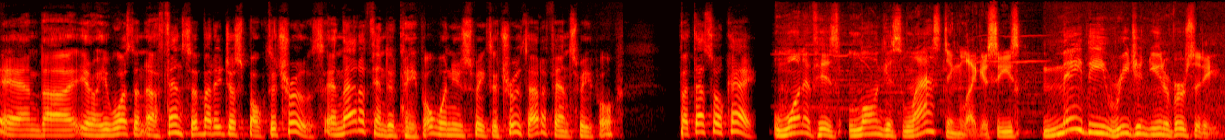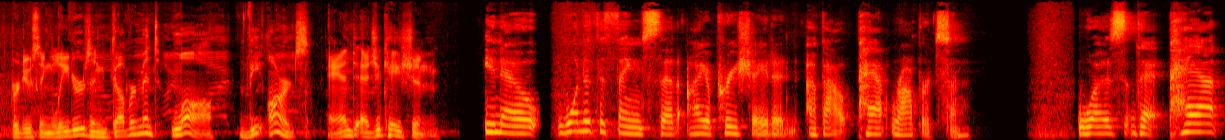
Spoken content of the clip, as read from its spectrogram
And, uh, you know, he wasn't offensive, but he just spoke the truth. And that offended people. When you speak the truth, that offends people. But that's okay. One of his longest lasting legacies may be Regent University, producing leaders in government, law, the arts, and education. You know, one of the things that I appreciated about Pat Robertson was that Pat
